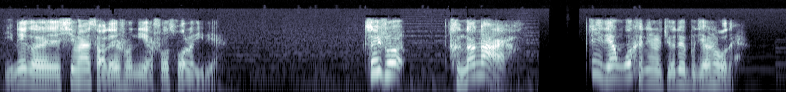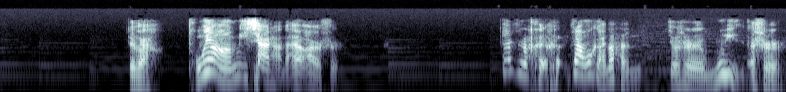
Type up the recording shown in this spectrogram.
你那个新番扫雷的时候你也说错了一点，所以说很尴尬呀，这一点我肯定是绝对不接受的呀，对吧？同样下场的还有二世，但是很很让我感到很就是无语的是，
